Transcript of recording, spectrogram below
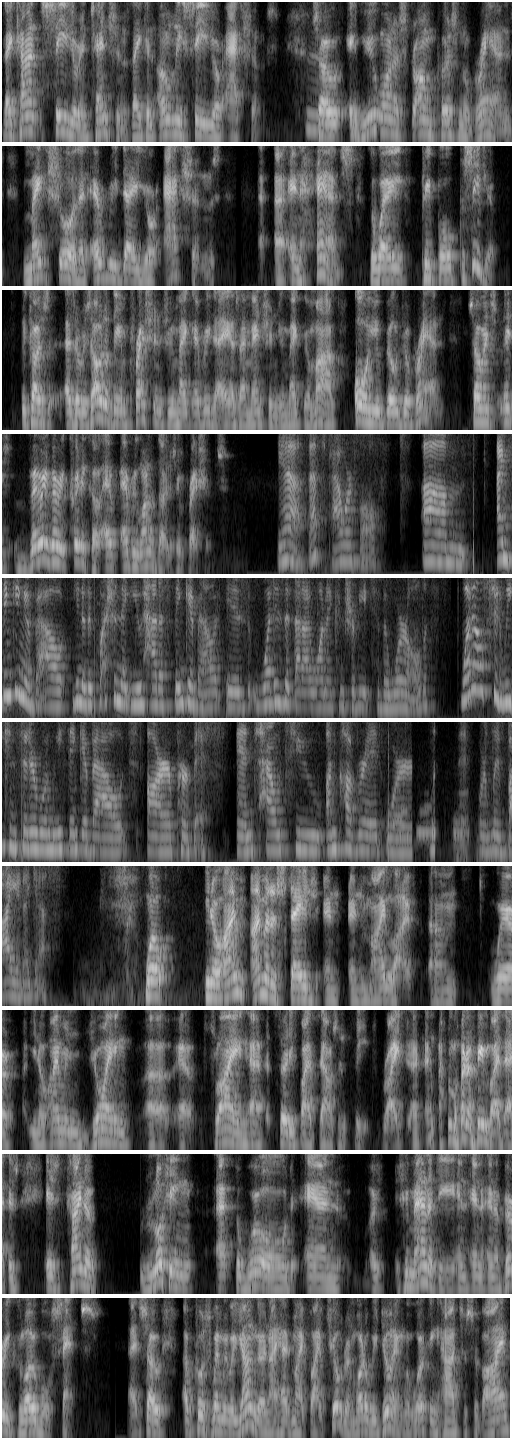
They can't see your intentions. They can only see your actions. Mm. So if you want a strong personal brand, make sure that every day your actions uh, enhance the way people perceive you. Because as a result of the impressions you make every day, as I mentioned, you make your mark or you build your brand. So it's it's very very critical every one of those impressions. Yeah, that's powerful. Um, I'm thinking about, you know, the question that you had us think about is what is it that I want to contribute to the world? What else should we consider when we think about our purpose and how to uncover it or live it or live by it, I guess? Well, you know, I'm I'm at a stage in in my life um, where you know I'm enjoying uh, uh, flying at 35,000 feet, right? And, and, what I mean by that is is kind of looking at the world and uh, humanity in, in, in a very global sense. And so, of course, when we were younger and I had my five children, what are we doing? We're working hard to survive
